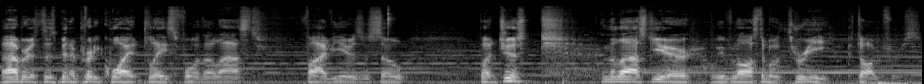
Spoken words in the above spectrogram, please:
Aberth has been a pretty quiet place for the last five years or so, but just in the last year, we've lost about three cartographers.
